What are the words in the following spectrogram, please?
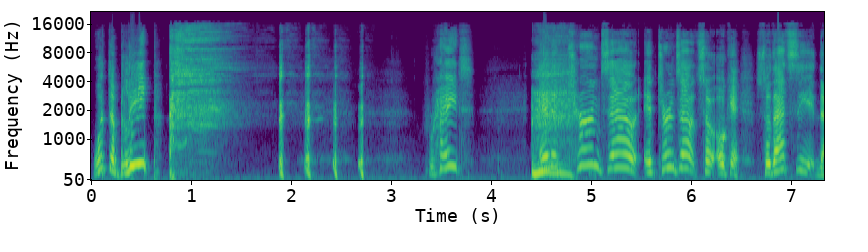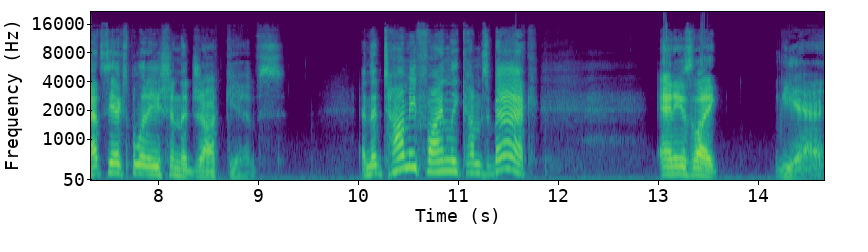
what the bleep? right? And it turns out, it turns out. So okay, so that's the that's the explanation that Joc gives, and then Tommy finally comes back, and he's like, "Yeah."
